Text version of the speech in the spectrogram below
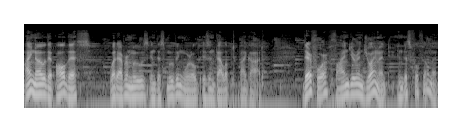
I know that all this, whatever moves in this moving world, is enveloped by God. Therefore, find your enjoyment in this fulfillment.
